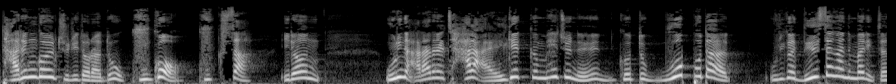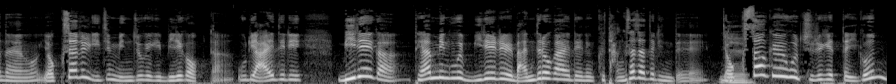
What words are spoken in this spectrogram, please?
다른 걸 줄이더라도 국어, 국사 이런 우리나라를 잘 알게끔 해주는 그것도 무엇보다 우리가 늘상 하는 말 있잖아요. 역사를 잊은 민족에게 미래가 없다. 우리 아이들이 미래가 대한민국의 미래를 만들어 가야 되는 그 당사자들인데 역사 교육을 줄이겠다 이건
